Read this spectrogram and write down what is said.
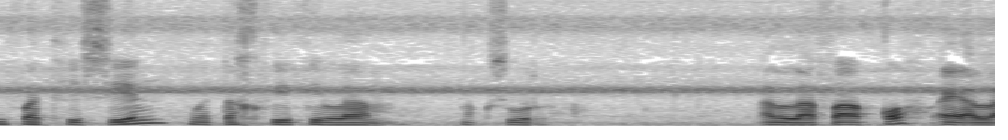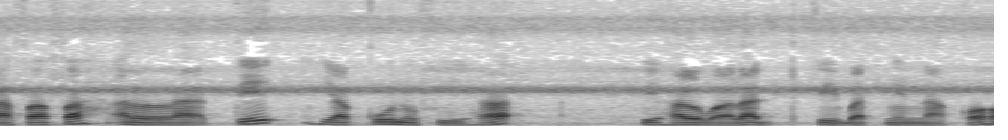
Bifat hisin wa takhfifil lam. Maksur Al-lafaqoh eh al-lafafah allati yakunu fiha fihal walad fi batnin naqoh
